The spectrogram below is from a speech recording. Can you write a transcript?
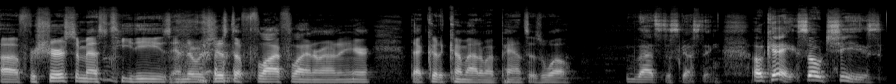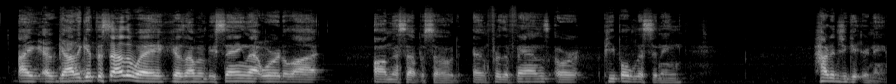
Uh, for sure some STDs, and there was just a fly flying around in here that could have come out of my pants as well. That's disgusting. Okay, so cheese. I, I got to get this out of the way because I'm going to be saying that word a lot on this episode. And for the fans or people listening, how did you get your name?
